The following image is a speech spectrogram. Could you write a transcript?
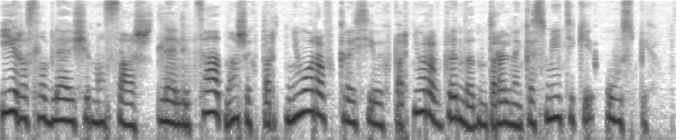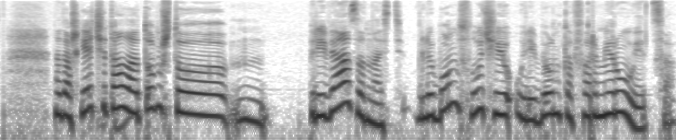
и расслабляющий массаж для лица от наших партнеров, красивых партнеров бренда натуральной косметики «Успех». Наташ, я читала о том, что привязанность в любом случае у ребенка формируется,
